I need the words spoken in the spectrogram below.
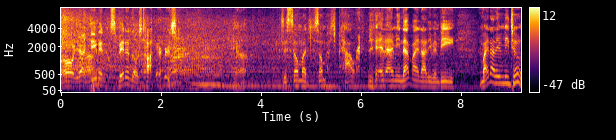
Oh, yeah, um, Demon spinning those tires. Yeah. Just so much, so much power. and I mean, that might not even be, might not even be tuned.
